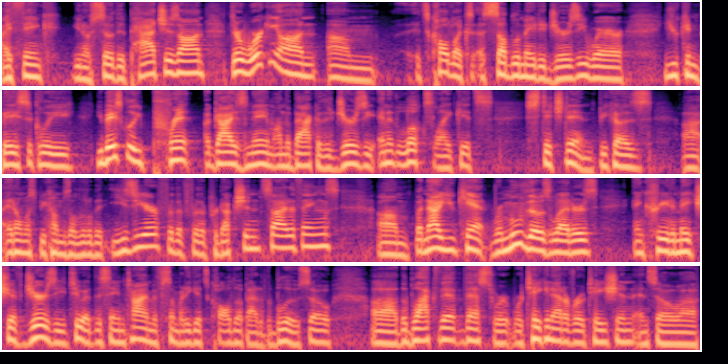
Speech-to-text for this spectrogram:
I think, you know, sew the patches on. They're working on, um, it's called like a sublimated jersey where you can basically, you basically print a guy's name on the back of the jersey and it looks like it's stitched in because uh, it almost becomes a little bit easier for the for the production side of things. Um, but now you can't remove those letters and create a makeshift jersey too at the same time if somebody gets called up out of the blue. So uh, the black ve- vests were, were taken out of rotation, and so uh,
